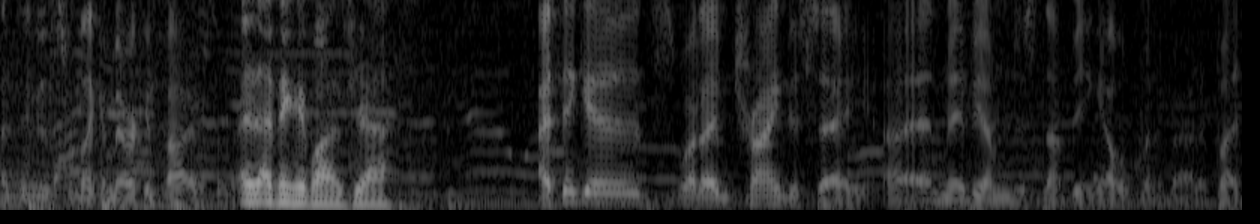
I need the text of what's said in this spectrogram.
I think this is from like American Pie or something. I, I think it was, yeah. I think it's what I'm trying to say, uh, and maybe I'm just not being eloquent about it, but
